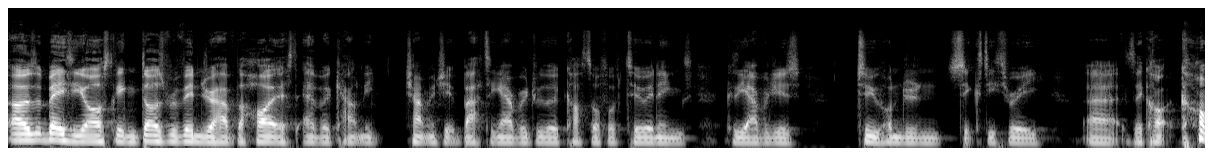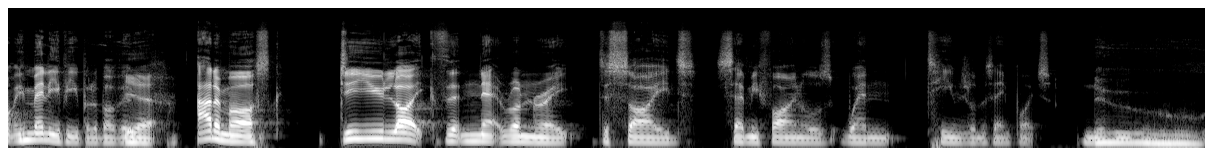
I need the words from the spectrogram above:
I was basically asking, does Ravindra have the highest ever county championship batting average with a cut off of two innings? Because he averages 263. Uh, so there can't, can't be many people above him. yeah. Adam asks, do you like that net run rate decides semi-finals when teams are on the same points? No,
